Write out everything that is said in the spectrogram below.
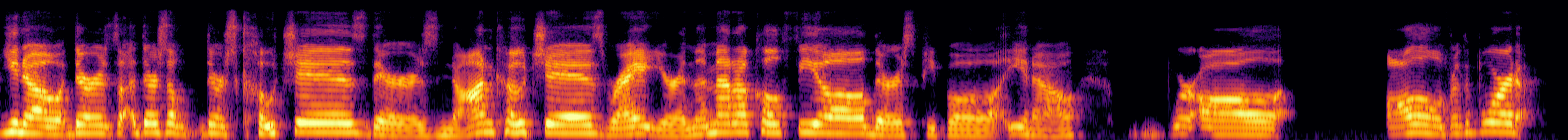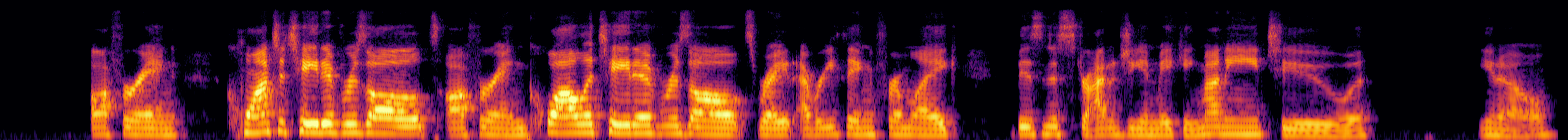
you know there's there's a there's coaches there's non-coaches right? You're in the medical field there's people you know we're all all over the board offering quantitative results offering qualitative results right? Everything from like business strategy and making money to, you know,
